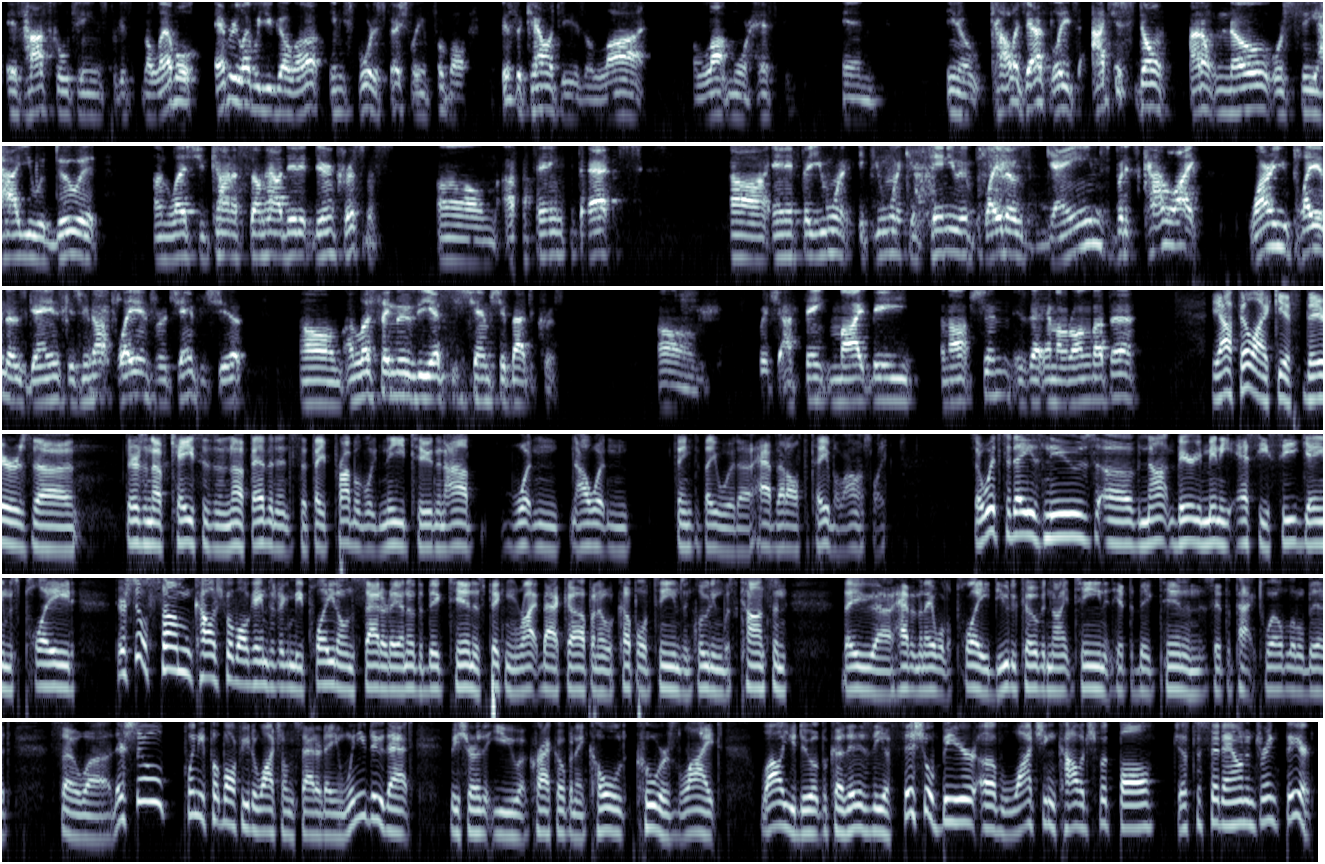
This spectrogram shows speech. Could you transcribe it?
as high school teams because the level, every level you go up, any sport, especially in football, physicality is a lot, a lot more hefty. And you know, college athletes, I just don't, I don't know or see how you would do it unless you kind of somehow did it during Christmas. Um, I think that's, uh, and if you want if you want to continue and play those games, but it's kind of like, why are you playing those games? Because you're not playing for a championship, um, unless they move the SEC championship back to Christmas, um, which I think might be an option. Is that am I wrong about that? Yeah, I feel like if there's uh, there's enough cases and enough evidence that they probably need to, then I wouldn't I wouldn't think that they would uh, have that off the table, honestly. So with today's news of not very many SEC games played, there's still some college football games that are going to be played on Saturday. I know the Big Ten is picking right back up. I know a couple of teams, including Wisconsin, they uh, haven't been able to play due to COVID 19. It hit the Big Ten and it's hit the Pac 12 a little bit. So uh, there's still plenty of football for you to watch on Saturday. And when you do that, be sure that you uh, crack open a cold Coors Light while you do it because it is the official beer of watching college football just to sit down and drink beer.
